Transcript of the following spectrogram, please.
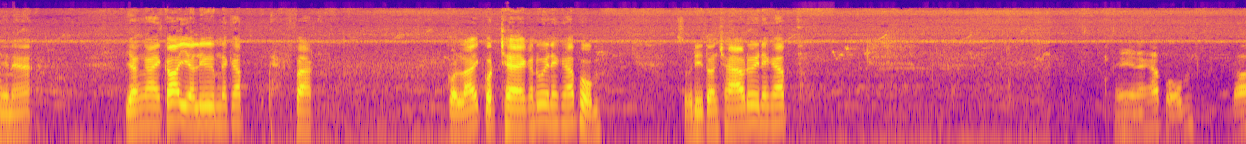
นี่นะฮะยังไงก็อย่าลืมนะครับฝากกดไลค์กดแชร์กันด้วยนะครับ ผม สวัสดีตอนเช้าด้วยนะครับ นี่นะครับผมก็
